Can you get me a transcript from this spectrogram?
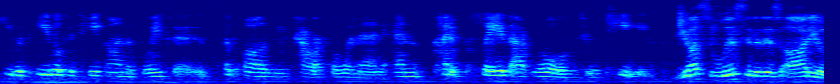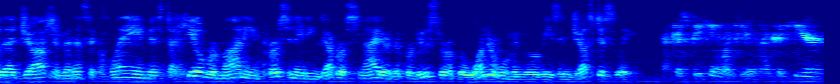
He was able to take on the voices of all of these powerful women and kind of play that role to a T. Just listen to this audio that Josh and Vanessa claim is Tahilramani impersonating Deborah Snyder, the producer of the Wonder Woman movies in Justice League. After speaking with you, I could hear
